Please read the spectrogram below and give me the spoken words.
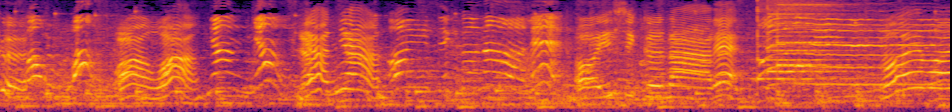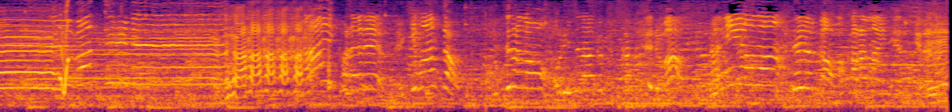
クワンワン。ワンワン。ニャンニャン。にゃんにゃんおいしくなーれ。おいしくなれ。おもえーいバッチリでーすはいこれでできました。こちらのオリジナルカクテルは何色が出るかわからないんですけれども、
